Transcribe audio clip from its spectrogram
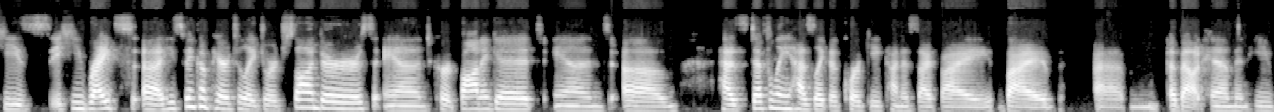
he's he writes. Uh, he's been compared to like George Saunders and Kurt Vonnegut, and um, has definitely has like a quirky kind of sci-fi vibe um, about him, and he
